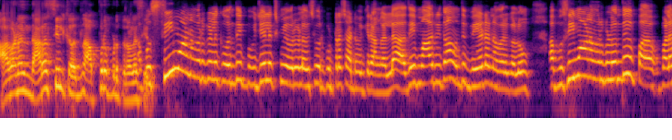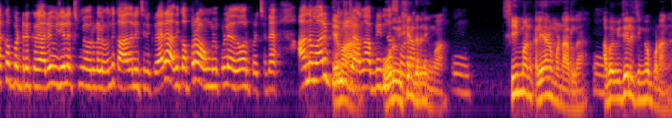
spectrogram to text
அவனை இந்த அரசியல் களத்தில் அப்புறப்படுத்துற வேலை. சீமானவர்களுக்கு வந்து இப்போ விஜயலட்சுமி அவர்களை வச்சு ஒரு குற்றச்சாட்டு வைக்கிறாங்கல்ல அதே மாதிரிதான் வந்து வேடன் அவர்களும் அப்போ சீமானவர்கள் வந்து ப- பழக்கப்பட்டிருக்கிறாரு விஜயலட்சுமி அவர்களை வந்து காதலிச்சிருக்கிறாரு அதுக்கப்புறம் அவங்களுக்குள்ள ஏதோ ஒரு பிரச்சனை அந்த மாதிரி பிரிஞ்சுட்டாங்க அப்படின்னு விஷயம் தெரியுமா. சீமான் கல்யாணம் பண்ணார்ல. அப்ப விஜயலட்சுமி எங்க போனாங்க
